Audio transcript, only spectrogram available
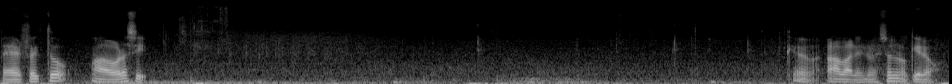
Perfecto, ahora sí. Ah, vale, no, eso no lo quiero.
